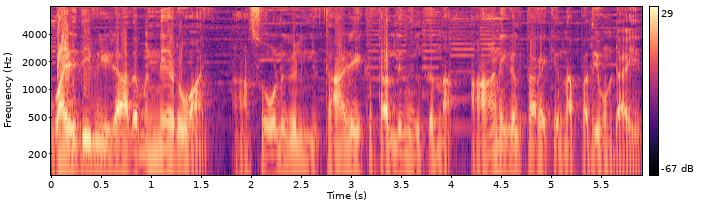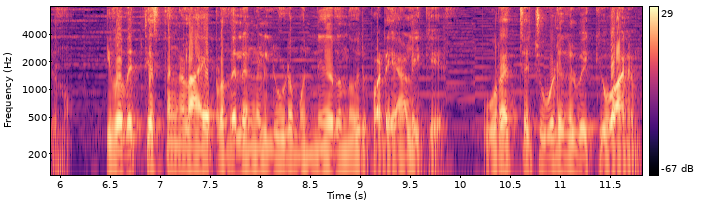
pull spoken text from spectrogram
വഴുതി വീഴാതെ മുന്നേറുവാൻ ആ സോളുകളിൽ താഴേക്ക് തള്ളി നിൽക്കുന്ന ആണികൾ തറയ്ക്കുന്ന പതിവുണ്ടായിരുന്നു. ഇവ വ്യത്യസ്തങ്ങളായ പ്രതലങ്ങളിലൂടെ മുന്നേറുന്ന ഒരു പടയാളിക്ക് ഉറച്ച ചുവടുകൾ വയ്ക്കുവാനും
